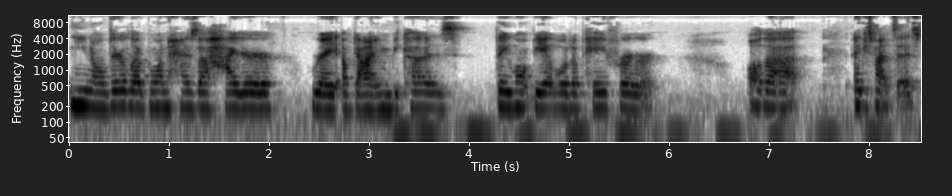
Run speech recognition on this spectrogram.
you know, their loved one has a higher rate of dying because they won't be able to pay for all that expenses.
